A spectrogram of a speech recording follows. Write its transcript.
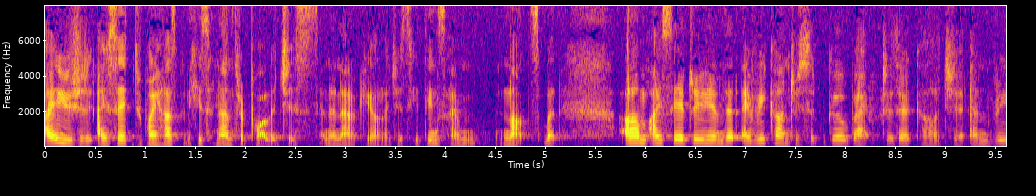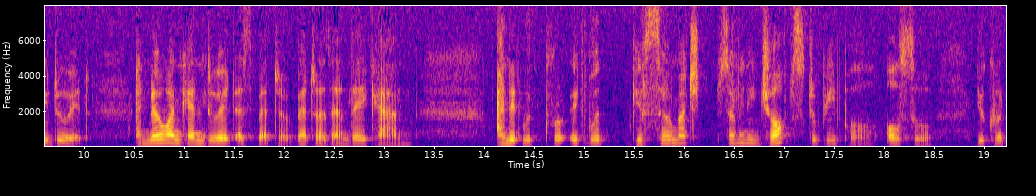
I usually, I say to my husband, he's an anthropologist and an archaeologist. He thinks I'm nuts, but um, I say to him that every country should go back to their culture and redo it, and no one can do it as better better than they can, and it would it would give so much so many jobs to people. Also, you could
